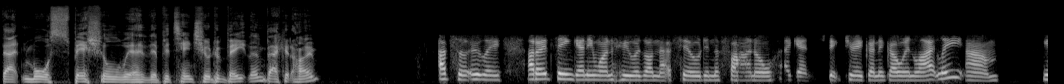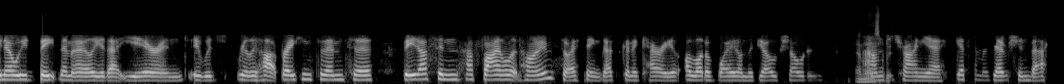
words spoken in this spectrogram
that more special, where the potential to beat them back at home? Absolutely. I don't think anyone who was on that field in the final against Victory are going to go in lightly. Um, you know, we'd beat them earlier that year, and it was really heartbreaking for them to beat us in a final at home. So I think that's going to carry a lot of weight on the girls' shoulders and um, to try and yeah get some redemption back.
